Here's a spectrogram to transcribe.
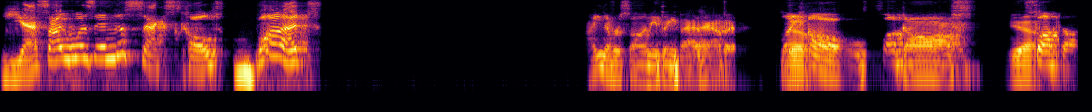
yes, I was in the sex cult, but I never saw anything bad happen. Like, No. oh, fuck off. Yeah. Fuck off,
